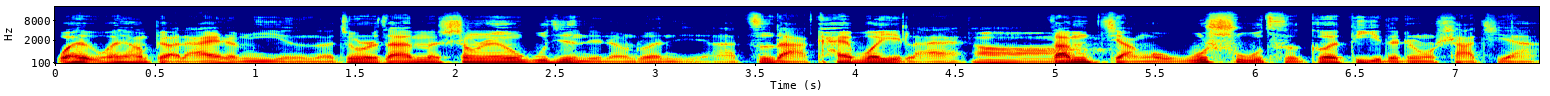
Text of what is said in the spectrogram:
我我想表达一什么意思呢？就是咱们《生人勿近》这张专辑啊，自打开播以来，啊，咱们讲过无数次各地的这种杀妻案，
